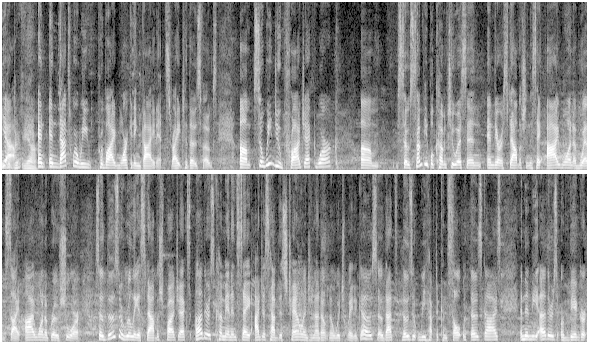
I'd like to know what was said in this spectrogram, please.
Yeah. yeah. And and that's where we provide marketing guidance, right, to those folks. Um, so we do project work. Um, so some people come to us and, and they're established and they say, I want a website, I want a brochure. So those are really established projects. Others come in and say, I just have this challenge and I don't know which way to go. So that's those are, we have to consult with those guys. And then the others are bigger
